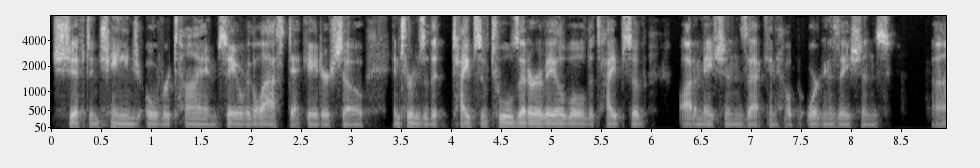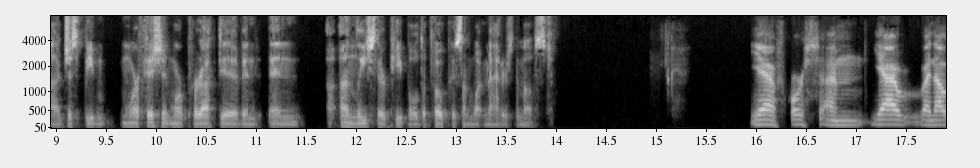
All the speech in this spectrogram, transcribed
shift and change over time, say over the last decade or so, in terms of the types of tools that are available, the types of automations that can help organizations uh, just be more efficient, more productive, and and unleash their people to focus on what matters the most? Yeah, of course. Um, yeah, when I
